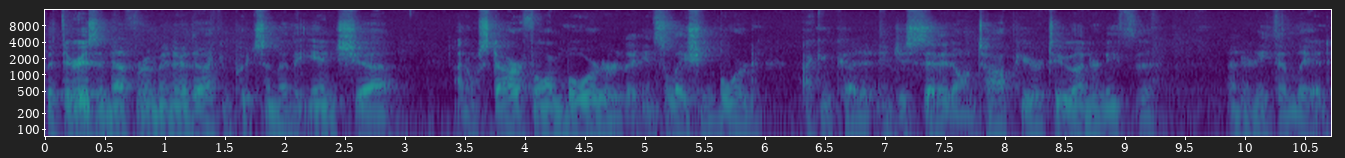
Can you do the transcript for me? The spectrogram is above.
but there is enough room in there that I can put some of the inch, uh, I know, styrofoam board or the insulation board I can cut it and just set it on top here too underneath the underneath the lid.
